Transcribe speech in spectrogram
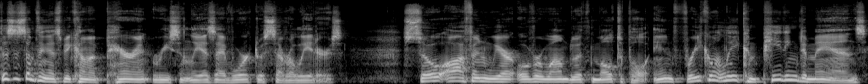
This is something that's become apparent recently as I've worked with several leaders. So often we are overwhelmed with multiple and frequently competing demands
